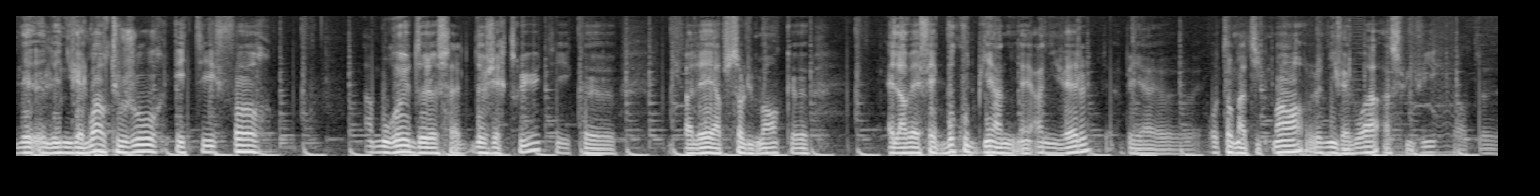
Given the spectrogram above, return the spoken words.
les, les Nivellois ont toujours été fort amoureux de, Gertrude et qu'il fallait absolument que. Elle avait fait beaucoup de bien à, à Nivelles, euh, automatiquement, le Nivellois a suivi quand euh,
